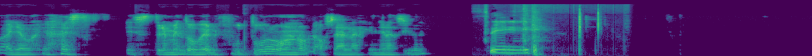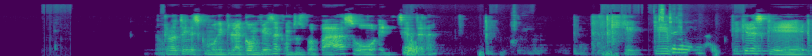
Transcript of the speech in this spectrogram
Vaya, vaya, es, es tremendo ver el futuro, ¿no? O sea, la generación. Sí. No tienes como que la confianza con tus papás o etcétera. ¿Qué, qué, ¿Qué crees que,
